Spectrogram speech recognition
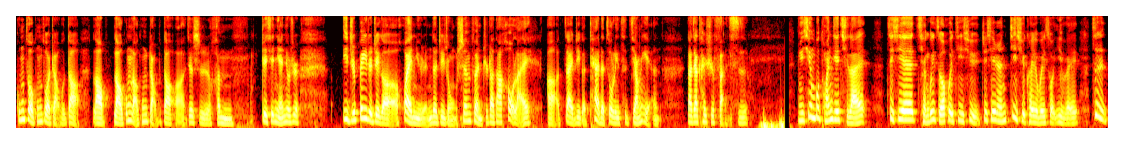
工作工作找不到，老老公老公找不到啊，就是很这些年就是一直背着这个坏女人的这种身份，直到她后来啊，在这个 TED 做了一次讲演。大家开始反思，女性不团结起来，这些潜规则会继续，这些人继续可以为所欲为，自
